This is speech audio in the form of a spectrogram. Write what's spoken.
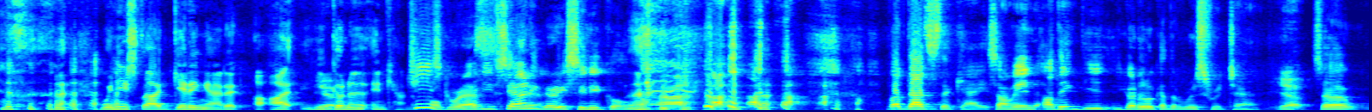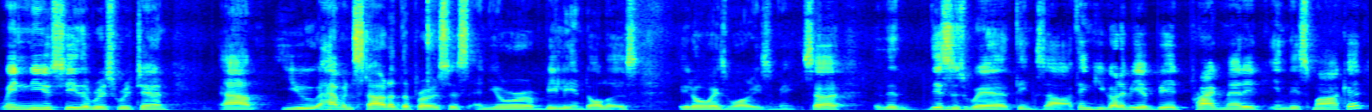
when you start getting at it, I, you're Yeah. going to encounter Geez, problems. Gaurav, you're sounding Yeah. very cynical. but that's the case. I mean, I think you, have got to look at the risk return. Yeah. So when you see the risk return, um, you haven't started the process and you're a billion dollars. It always worries me. So th- this is where things are. I think you've got to be a bit pragmatic in this market,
